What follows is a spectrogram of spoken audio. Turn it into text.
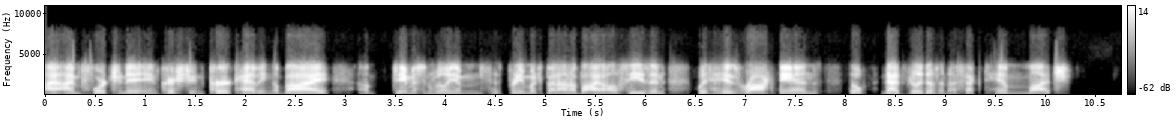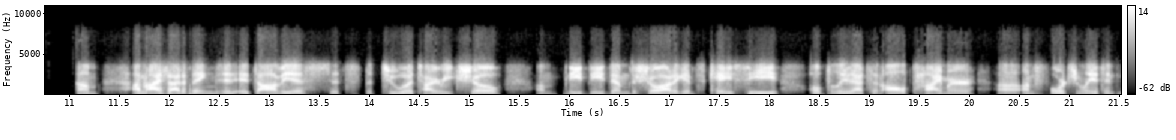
I, am fortunate in Christian Kirk having a bye. Um, Jameson Williams has pretty much been on a bye all season with his rock hands, so that really doesn't affect him much. Um, on my side of things, it, it's obvious. It's the Tua Tyreek show. Um, need need them to show out against KC. Hopefully, that's an all timer. Uh, unfortunately, it's in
